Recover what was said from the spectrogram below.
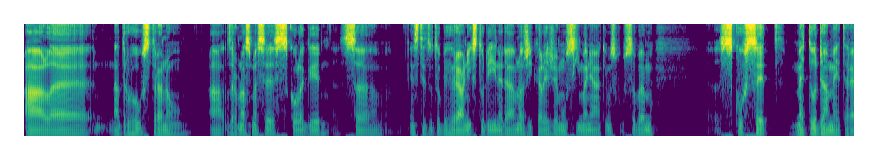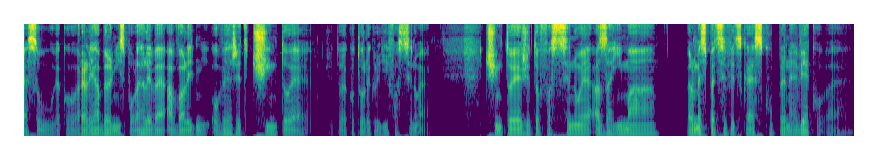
Ale na druhou stranu a zrovna jsme si s kolegy z Institutu behaviorálních studií nedávno říkali, že musíme nějakým způsobem eh, zkusit metodami, které jsou jako reliabilní, spolehlivé a validní, ověřit, čím to je, že to jako tolik lidí fascinuje. Čím to je, že to fascinuje a zajímá velmi specifické skupiny věkové,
